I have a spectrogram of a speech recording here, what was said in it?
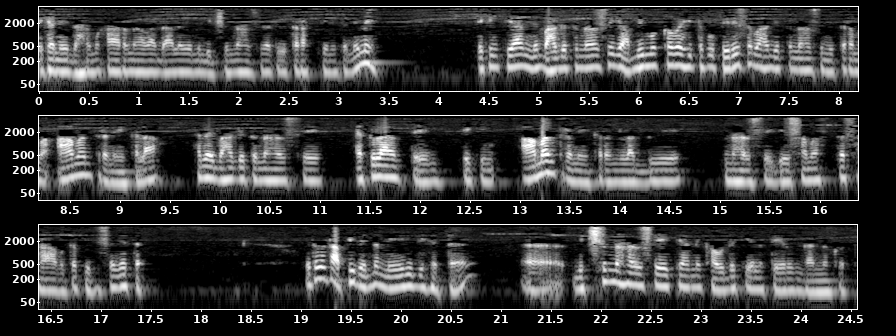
ඒ කියන්නේ ධර්ම කාරණාව අදාළ වෙන භික්ෂුන් වහන්සේලාට විතරක් කියන එක නෙමෙයි. ඒකෙන් කියන්නේ භාග්‍යතුන් වහන්සේගේ අභිමුඛව හිටපු පිරිස භාග්‍යතුන් වහන්සේ නිතරම ආමන්ත්‍රණය කළා. හැබැයි භාග්‍යතුන් වහන්සේ ඇතුළාන්තයෙන් ඒකින් ආමන්ත්‍රණය කරන ලද්දුවේ උන්වහන්සේගේ සමස්ත ශ්‍රාවක පිරිස වෙත. එතකොට අපි දෙන්න මේ විදිහට වික්ෂුන් වහන්සේ කියන්නේ කවුද කියලා තේරුම් ගන්නකොට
